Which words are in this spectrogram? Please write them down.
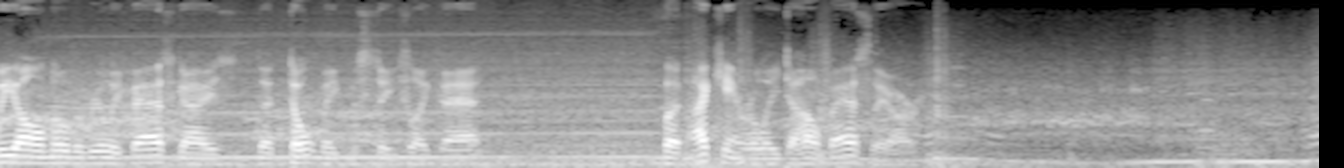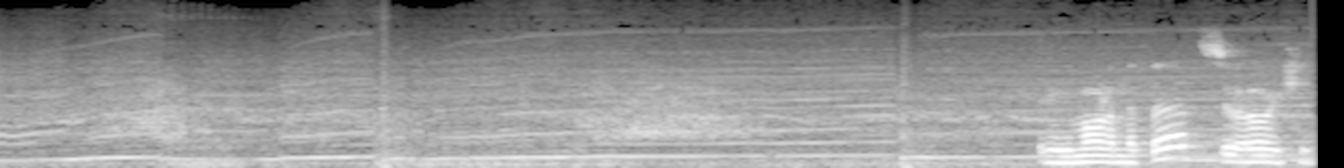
we all know the really fast guys that don't make mistakes like that, but I can't relate to how fast they are. Three more on the pit, so you should.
